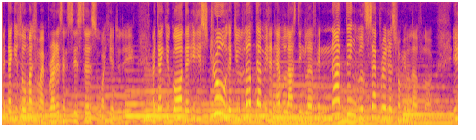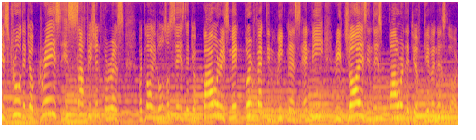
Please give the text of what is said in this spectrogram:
I thank you so much for my brothers and sisters who are here today. I thank you, God, that it is true that you love them with an everlasting love, and nothing will separate us from your love, Lord. It is true that your grace is sufficient for us, but Lord, it also says that your power is made perfect in weakness, and we rejoice in this power that you have given us, Lord.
